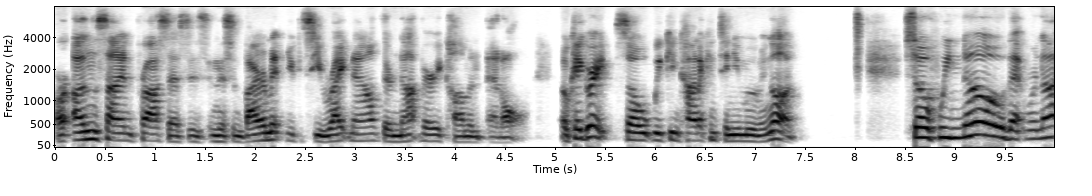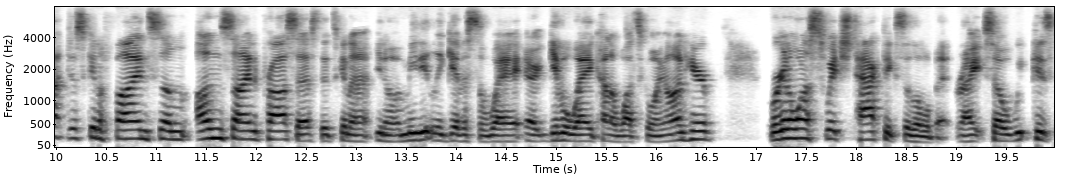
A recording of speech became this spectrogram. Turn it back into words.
are unsigned processes in this environment? You can see right now they're not very common at all. Okay, great. So we can kind of continue moving on. So if we know that we're not just going to find some unsigned process that's going to, you know, immediately give us away or give away kind of what's going on here, we're going to want to switch tactics a little bit, right? So because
